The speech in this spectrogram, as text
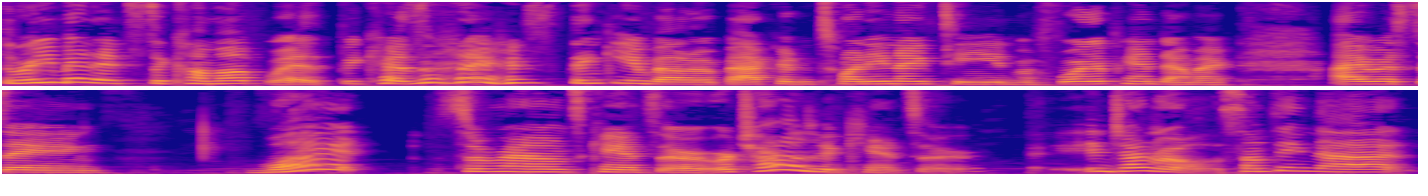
three minutes to come up with because when I was thinking about it back in 2019 before the pandemic, I was saying, what surrounds cancer or childhood cancer in general? Something that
